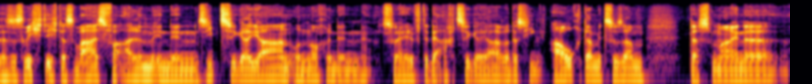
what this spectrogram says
das ist richtig. Das war es vor allem in den 70er Jahren und noch in den zur Hälfte der 80er Jahre. Das hing auch damit zusammen, dass meine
